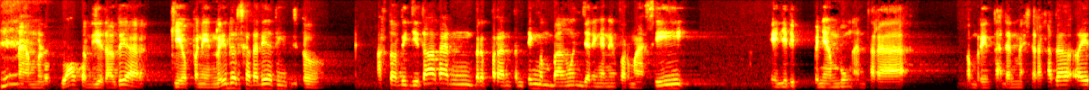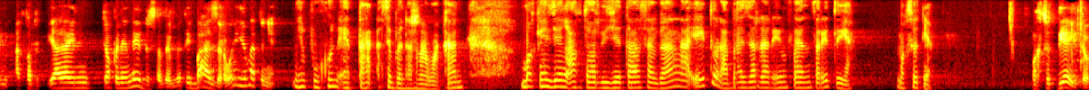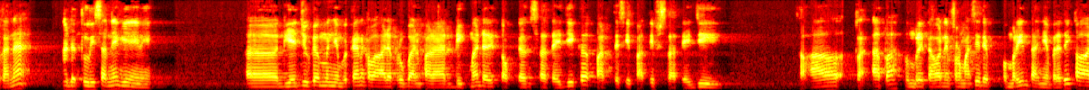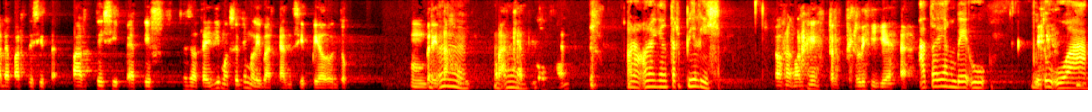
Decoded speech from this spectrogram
Nah menurut dia aktor digital itu ya key opinion leaders kata dia nih gitu. Aktor digital akan berperan penting membangun jaringan informasi ya jadi penyambung antara pemerintah dan masyarakat. Lain aktor ya lain key opinion leaders atau berarti buzzer wah iya batunya nyepukun eta sebenarnya makan. Make jeung aktor digital segala ya itulah buzzer dan influencer itu ya maksudnya? Maksud dia itu karena ada tulisannya gini nih. Uh, dia juga menyebutkan kalau ada perubahan paradigma dari top down strategi ke partisipatif strategi. Soal apa pemberitahuan informasi dari pemerintahnya. Berarti kalau ada partisipatif strategi maksudnya melibatkan sipil untuk memberitahu mm -hmm. rakyat mm kan? Orang-orang yang terpilih. Orang-orang yang terpilih ya. Atau yang BU butuh uang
